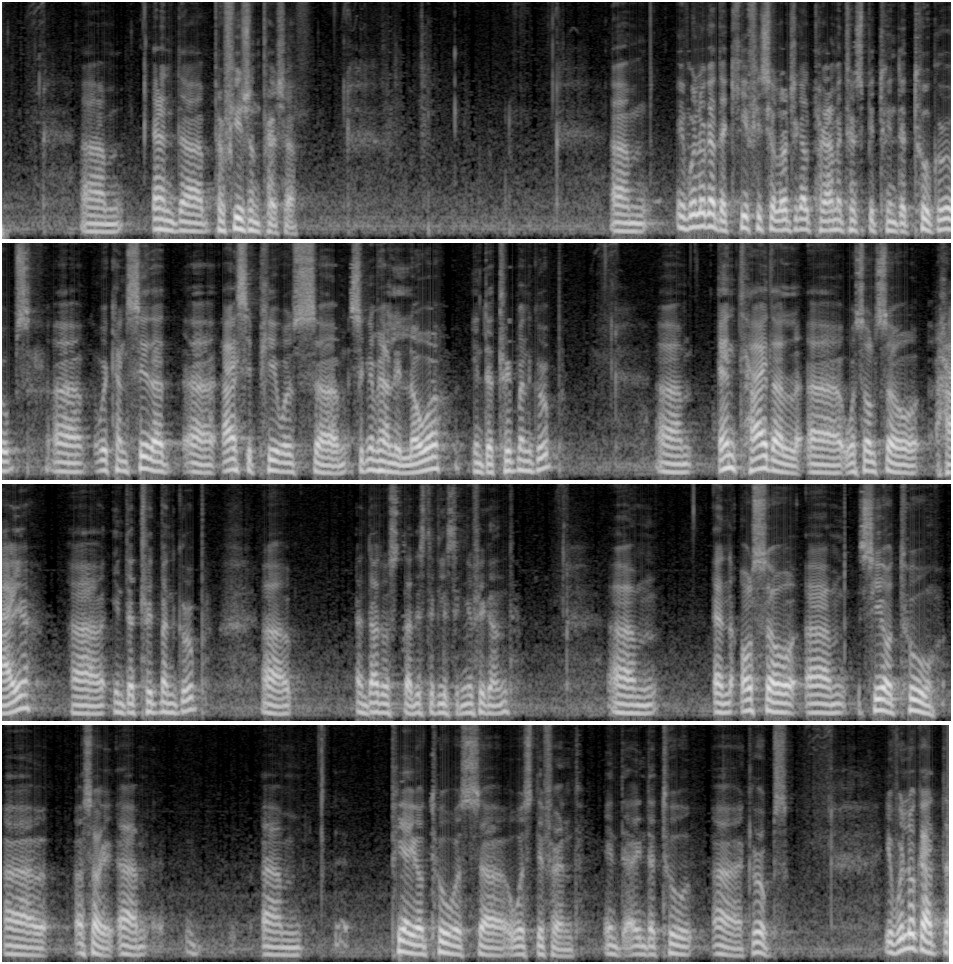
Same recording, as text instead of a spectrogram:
um, and perfusion pressure. Um, if we look at the key physiological parameters between the two groups, uh, we can see that uh, ICP was um, significantly lower in the treatment group. Um, and tidal uh, was also higher uh, in the treatment group, uh, and that was statistically significant. Um, and also um, CO2, uh, oh, sorry, um, um, PaO2 was, was different in the, in the two groups. If we look at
